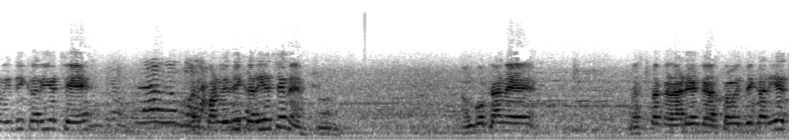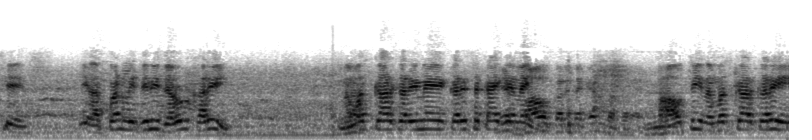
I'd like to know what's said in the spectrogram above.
અર્પણ વિધિ કરીએ છીએ અર્પણ વિધિ કરીએ છીએ ને? અંગૂઠાને મસ્તક અડાડીને જે અર્પણ વિધિ કરીએ છીએ એ અર્પણ વિધિની જરૂર ખરી? નમસ્કાર કરીને કરી શકાય કે નહીં? ભાવ કરીને કેમ ન કરાય? ભાવથી નમસ્કાર કરી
